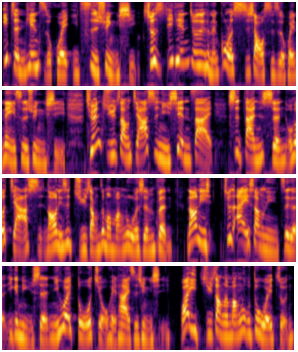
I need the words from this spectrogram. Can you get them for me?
一整天只回一次讯息，就是一天就是可能过了十小时只回那一次讯息。请问局长，假使你现在是单身，我说假使，然后你是局长这么忙碌的身份，然后你就是爱上你这个一个女生，你会多久回她一次讯息？我要以局长的忙碌度为准。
